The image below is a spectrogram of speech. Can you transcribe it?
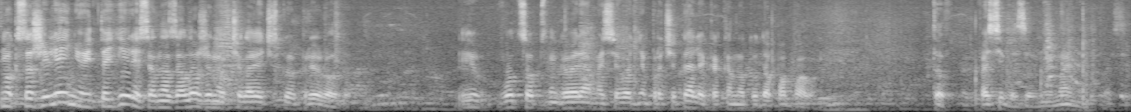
но, к сожалению, эта ересь, она заложена в человеческую природу. И вот, собственно говоря, мы сегодня прочитали, как оно туда попало. То, Спасибо за внимание. Спасибо.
